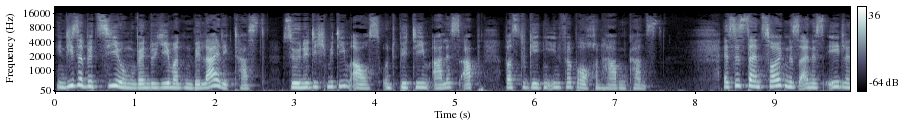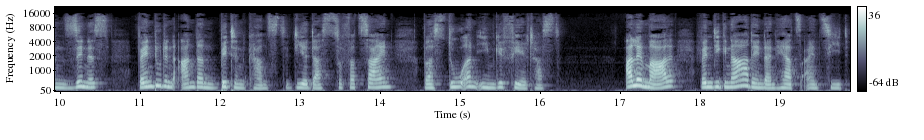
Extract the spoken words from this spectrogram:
In dieser Beziehung, wenn du jemanden beleidigt hast, söhne dich mit ihm aus und bitte ihm alles ab, was du gegen ihn verbrochen haben kannst. Es ist ein Zeugnis eines edlen Sinnes, wenn du den anderen bitten kannst, dir das zu verzeihen, was du an ihm gefehlt hast. Allemal, wenn die Gnade in dein Herz einzieht,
